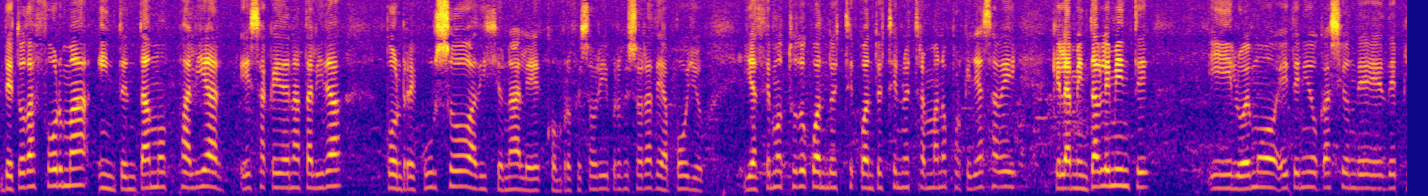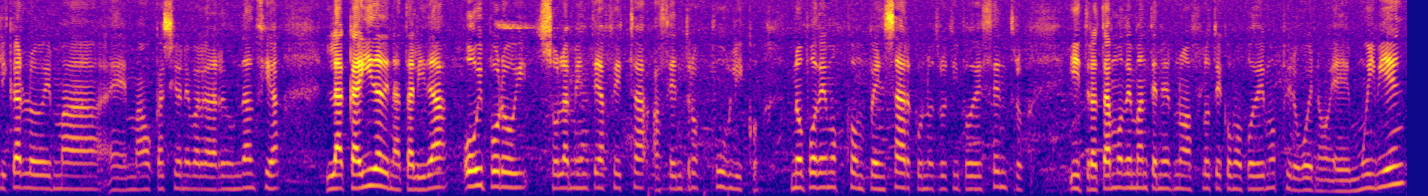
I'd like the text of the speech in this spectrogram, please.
De todas formas, intentamos paliar esa caída de natalidad con recursos adicionales, con profesores y profesoras de apoyo. Y hacemos todo cuando esté, cuanto esté en nuestras manos porque ya sabéis que lamentablemente, y lo hemos, he tenido ocasión de, explicarlo en más, ocasiones, valga la redundancia, la caída de natalidad hoy por hoy solamente afecta a centros públicos, no podemos compensar con otro tipo de centros y tratamos de mantenernos a flote como podemos, pero bueno, muy bien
